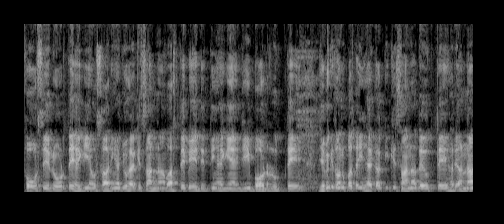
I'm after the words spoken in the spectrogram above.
ਫੋਰਸ ਦੀ ਰੋਡ ਤੇ ਹੈਗੀਆਂ, ਉਹ ਸਾਰੀਆਂ ਜੋ ਹੈ ਕਿਸਾਨਾਂ ਵਾਸਤੇ ਭੇਜ ਦਿੱਤੀਆਂ ਹੈਗੀਆਂ ਜੀ ਬਾਰਡਰ ਉੱਤੇ। ਜਿਵੇਂ ਕਿ ਤੁਹਾਨੂੰ ਪਤਾ ਹੀ ਹੈਗਾ ਕਿ ਕਿਸਾਨਾਂ ਦੇ ਉੱਤੇ ਹਰਿਆਣਾ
